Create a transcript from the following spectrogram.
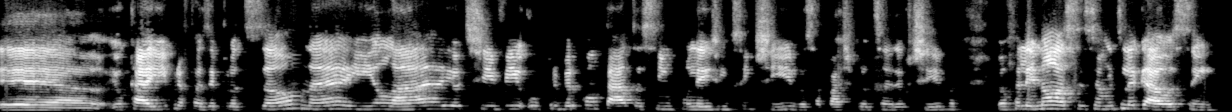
é, eu caí para fazer produção, né? E lá eu tive o primeiro contato assim com lei de incentivo, essa parte de produção executiva. Eu falei, nossa, isso é muito legal, assim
